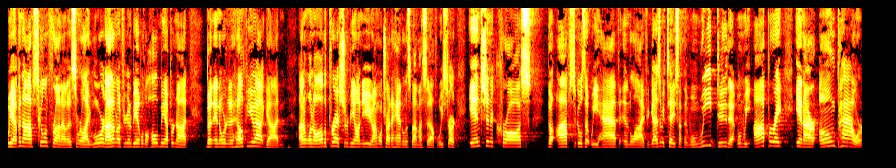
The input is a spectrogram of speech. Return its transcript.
we have an obstacle in front of us, and we're like, Lord, I don't know if you're going to be able to hold me up or not, but in order to help you out, God, I don't want all the pressure to be on you. I'm going to try to handle this by myself. And we start inching across the obstacles that we have in life. And guys, let me tell you something. When we do that, when we operate in our own power,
